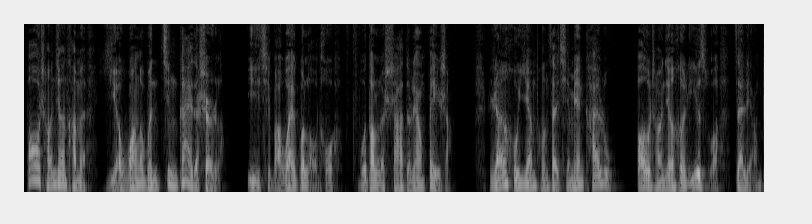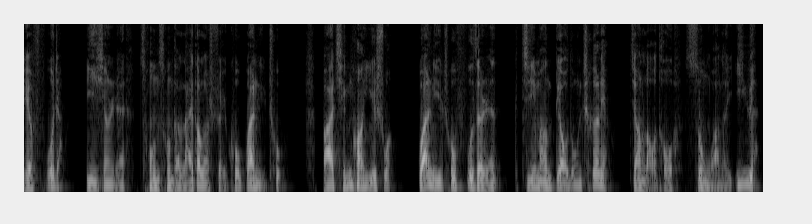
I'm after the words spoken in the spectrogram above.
包长江他们也忘了问井盖的事儿了，一起把外国老头扶到了沙德亮背上，然后严鹏在前面开路，包长江和李锁在两边扶着。一行人匆匆的来到了水库管理处，把情况一说。管理处负责人急忙调动车辆，将老头送往了医院。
